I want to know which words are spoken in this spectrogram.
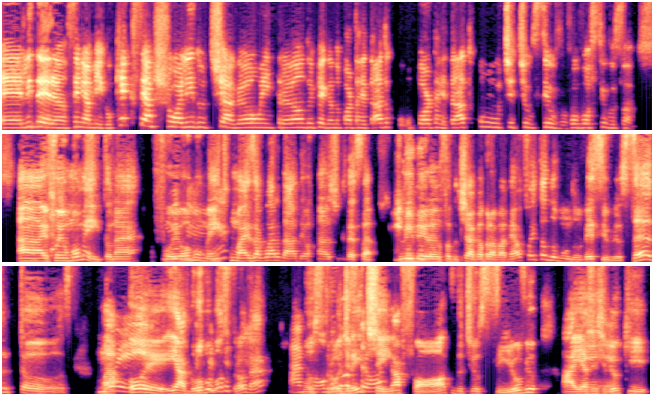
é, liderança, hein, amigo? O que, é que você achou ali do Tiagão entrando e pegando o porta-retrato o porta-retrato com o tio Silvio, vovô Silvio Santos? Ah, e foi um momento, né? Foi uhum. o momento mais aguardado, eu acho, dessa liderança do Thiago Bravanel. Foi todo mundo ver Silvio Santos. Ma Oi. Oi. E a Globo mostrou, né? Mostrou Globo direitinho mostrou. a foto do tio Silvio. Aí é. a gente viu que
